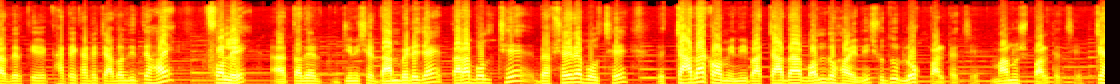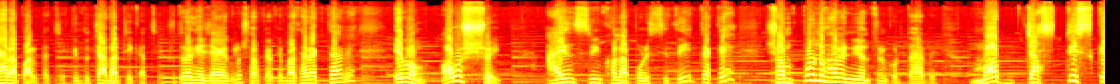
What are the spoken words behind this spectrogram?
তাদেরকে ঘাটে ঘাটে চাঁদা দিতে হয়। ফলে তাদের জিনিসের দাম বেড়ে যায়, তারা বলছে, ব্যবসায়ীরা বলছে চাঁদা কমেনি বা চাঁদা বন্ধ হয়নি, শুধু লোক পাল্টেছে, মানুষ পাল্টেছে, চেহারা পাল্টেছে, কিন্তু চাঁদা ঠিক আছে। সুতরাং এই জায়গাগুলো সরকারকে মাথায় রাখতে হবে এবং অবশ্যই আইন শৃঙ্খলা পরিস্থিতিটাকে সম্পূর্ণভাবে নিয়ন্ত্রণ করতে হবে। মব জাস্টিসকে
